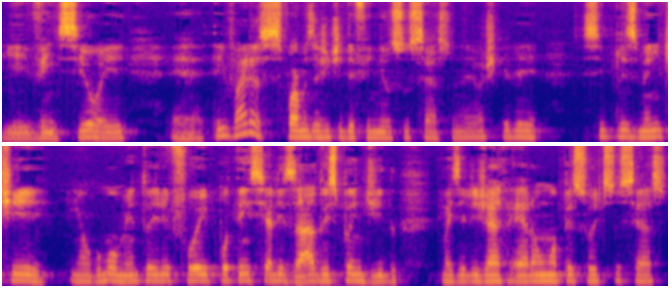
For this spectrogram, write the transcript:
e venceu aí. É, tem várias formas de a gente definir o sucesso, né? Eu acho que ele simplesmente em algum momento ele foi potencializado, expandido, mas ele já era uma pessoa de sucesso.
